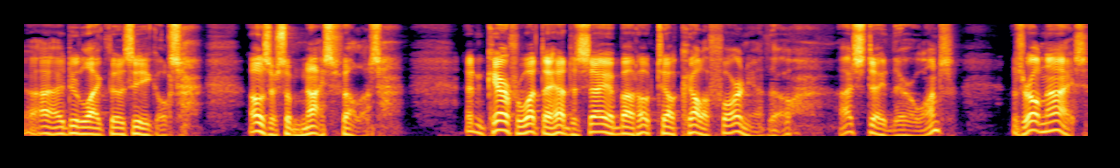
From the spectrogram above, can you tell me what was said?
I do like those Eagles. Those are some nice fellows. Didn't care for what they had to say about Hotel California, though. I stayed there once. It was real nice.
